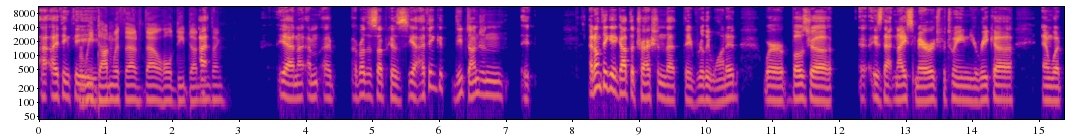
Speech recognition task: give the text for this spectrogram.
I, I think the Are we done with that that whole deep dungeon I- thing? yeah, and I, I'm I, I brought this up because yeah, I think Deep Dungeon it. I don't think it got the traction that they really wanted. Where Bozja is that nice marriage between Eureka and what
